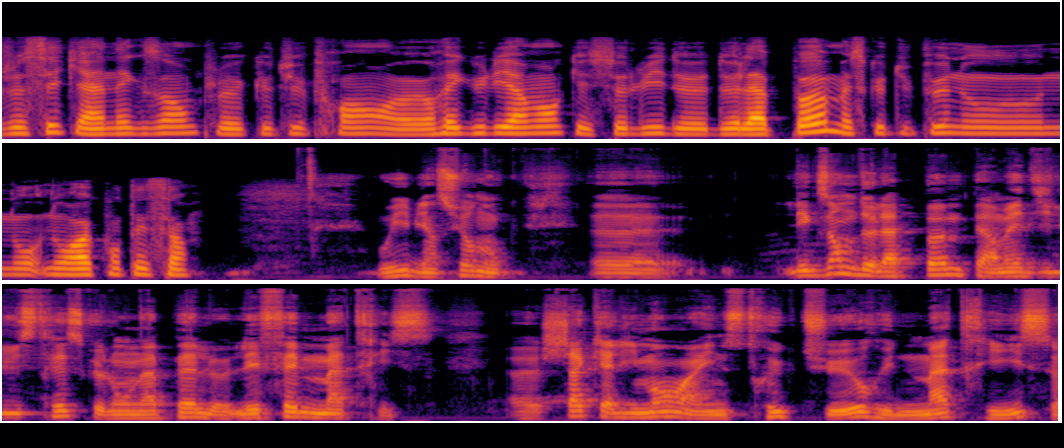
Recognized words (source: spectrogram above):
je sais qu'il y a un exemple que tu prends euh, régulièrement qui est celui de, la pomme. Est-ce que tu peux nous, nous, raconter ça? Oui, bien sûr. Donc, L'exemple de la pomme permet d'illustrer ce que l'on appelle l'effet matrice. Euh, chaque aliment a une structure, une matrice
